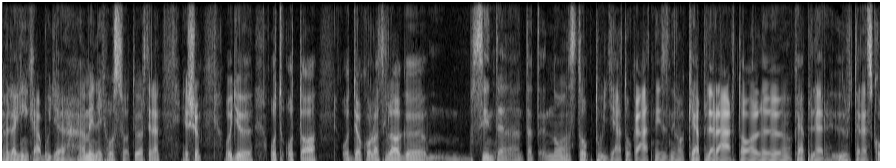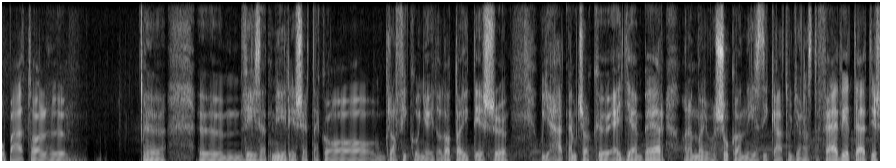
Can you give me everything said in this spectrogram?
Leginkább ugye, nem mindegy, hosszú a történet, és hogy ott, ott, a, ott gyakorlatilag szinte, tehát non-stop tudjátok átnézni a Kepler által, Kepler űrteleszkóp által ö, végzett méréseknek a grafikonjait, adatait, és ugye hát nem csak egy ember, hanem nagyon sokan nézik át ugyanazt a felvételt, és,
